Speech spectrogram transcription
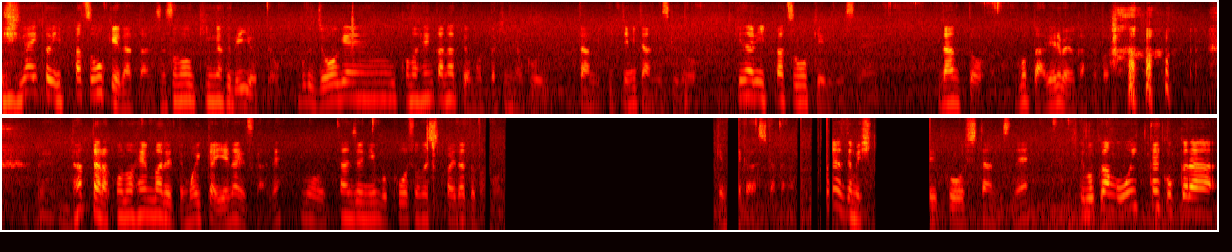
意外と一発 OK だったんですね。その金額でいいよって。僕上限この辺かなって思った金額を一旦言ってみたんですけど、いきなり一発 OK でですね、なんと、もっと上げればよかったと。だったらこの辺までってもう一回言えないですからね。もう単純にもう交渉の失敗だったと思うけないから仕方ない。とりあえずでも成功したんですね。で僕はもう一回ここから、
